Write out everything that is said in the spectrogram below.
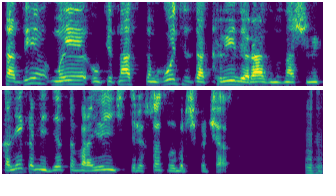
Тады мы у 2015 годзе закрыли разом с нашими коллегами где-то в районе 400 выборчих участков. Угу.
